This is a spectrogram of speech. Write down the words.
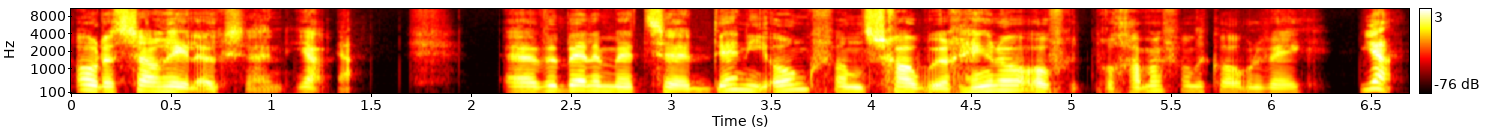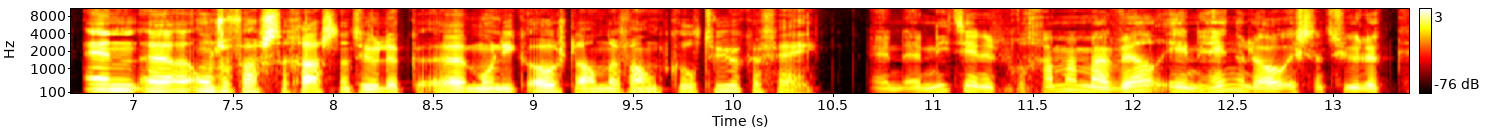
Oh, dat zou heel leuk zijn, ja. ja. Uh, we bellen met Danny Onk van Schouwburg Hengelo over het programma van de komende week. Ja, en uh, onze vaste gast natuurlijk, Monique Oostlander van Cultuurcafé. En niet in het programma, maar wel in Hengelo is natuurlijk,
